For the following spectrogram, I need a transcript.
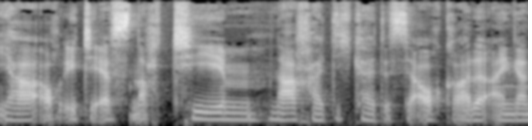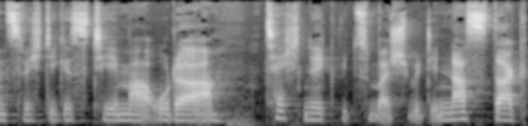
ja, auch ETFs nach Themen. Nachhaltigkeit ist ja auch gerade ein ganz wichtiges Thema. Oder Technik, wie zum Beispiel den Nasdaq,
